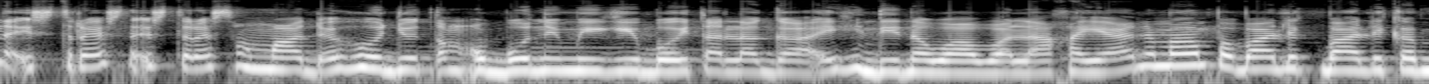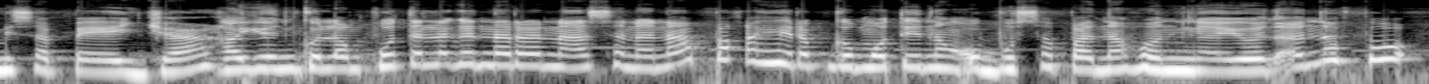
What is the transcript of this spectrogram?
na stress na stress ang motherhood yun ang ubo ni Mickey Boy talaga ay hindi nawawala. Kaya naman pabalik-balik kami sa pedya. Ngayon ko lang po talaga naranasan na napakahirap gamutin ng ubo sa panahon ngayon. Ano po?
